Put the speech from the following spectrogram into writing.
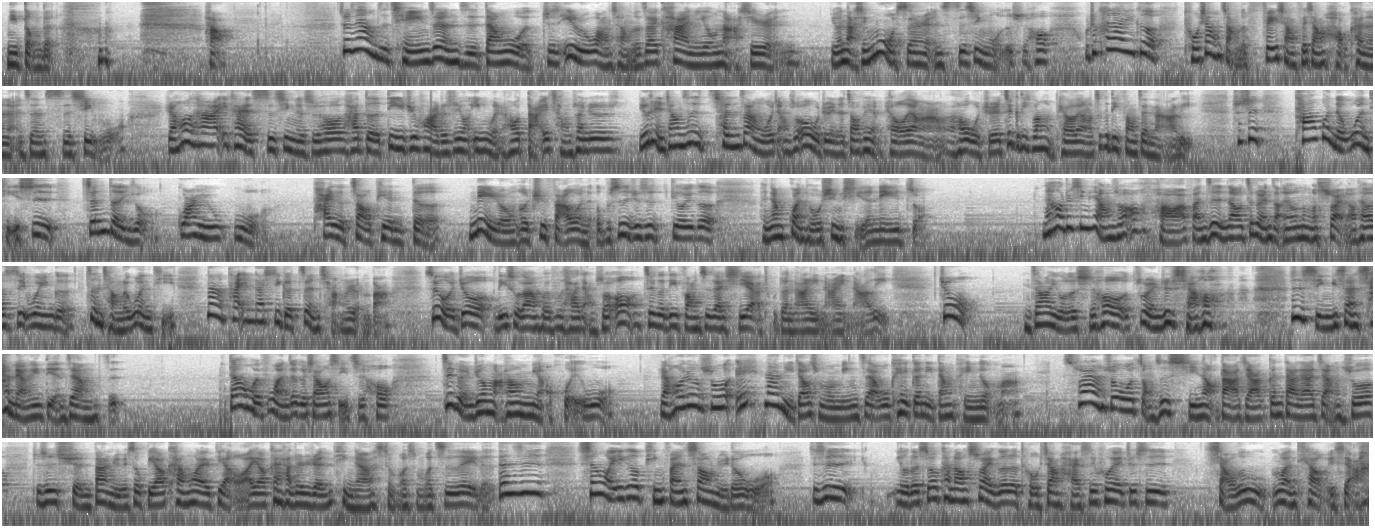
你懂的。好，就这样子。前一阵子，当我就是一如往常的在看有哪些人有哪些陌生人私信我的时候，我就看到一个头像长得非常非常好看的男生私信我。然后他一开始私信的时候，他的第一句话就是用英文，然后打一长串，就是有点像是称赞我，讲说哦，我觉得你的照片很漂亮啊，然后我觉得这个地方很漂亮，这个地方在哪里？就是他问的问题是真的有关于我拍的照片的内容而去发问的，而不是就是丢一个很像罐头信息的那一种。然后我就心想说，哦，好啊，反正你知道这个人长得又那么帅，然后他又是问一个正常的问题，那他应该是一个正常人吧？所以我就理所当然回复他讲说，哦，这个地方是在西雅图的哪里哪里哪里。就你知道，有的时候做人就想要日行一善，善良一点这样子。当我回复完这个消息之后，这个人就马上秒回我，然后就说，哎，那你叫什么名字啊？我可以跟你当朋友吗？虽然说我总是洗脑大家，跟大家讲说，就是选伴侣的时候不要看外表啊，要看他的人品啊，什么什么之类的。但是身为一个平凡少女的我，就是有的时候看到帅哥的头像，还是会就是小鹿乱跳一下。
